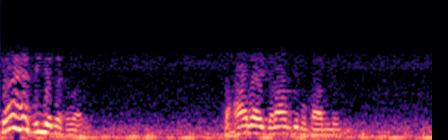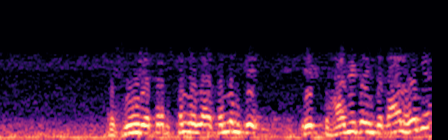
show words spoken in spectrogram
کیا ہے سید ہے ہماری صحابہ اکرام کے مقابلے میں۔ رسول اکرم صلی اللہ علیہ وسلم کے ایک صحابی کا انتقال ہو گیا۔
